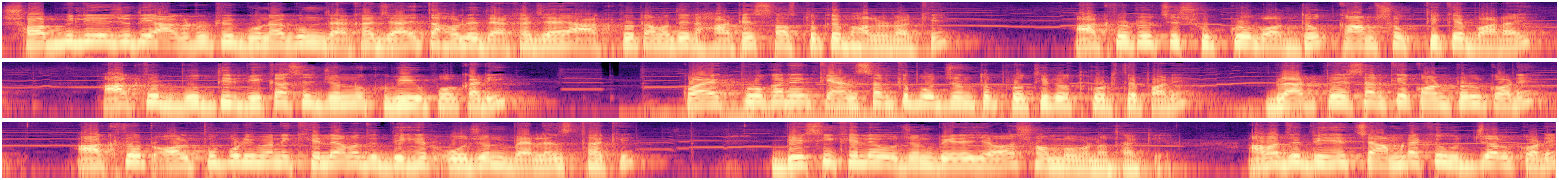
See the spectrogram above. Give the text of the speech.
সব মিলিয়ে যদি আখরোটের গুণাগুণ দেখা যায়, তাহলে দেখা যায় আখরোট আমাদের হার্টের স্বাস্থ্যকে ভালো রাখে। আখরোট হচ্ছে শুক্রবদ্ধ, কামশক্তিকে বাড়ায়। আখরোট বুদ্ধির বিকাশের জন্য খুবই উপকারী। কয়েক প্রকারের ক্যান্সারকে পর্যন্ত প্রতিরোধ করতে পারে ব্লাড প্রেশারকে কন্ট্রোল করে, আখরোট অল্প পরিমাণে খেলে আমাদের দেহের ওজন ব্যালেন্স থাকে, বেশি খেলে ওজন বেড়ে যাওয়ার সম্ভাবনা থাকে, আমাদের দেহের চামড়াকে উজ্জ্বল করে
